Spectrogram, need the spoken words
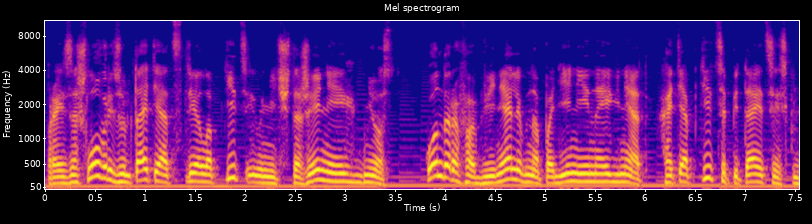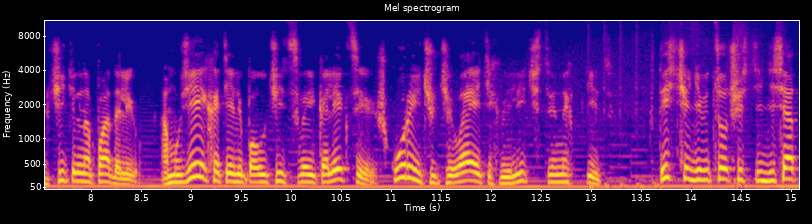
произошло в результате отстрела птиц и уничтожения их гнезд. Кондоров обвиняли в нападении на ягнят, хотя птица питается исключительно падалью, а музеи хотели получить в свои коллекции шкуры и чучела этих величественных птиц. К 1960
